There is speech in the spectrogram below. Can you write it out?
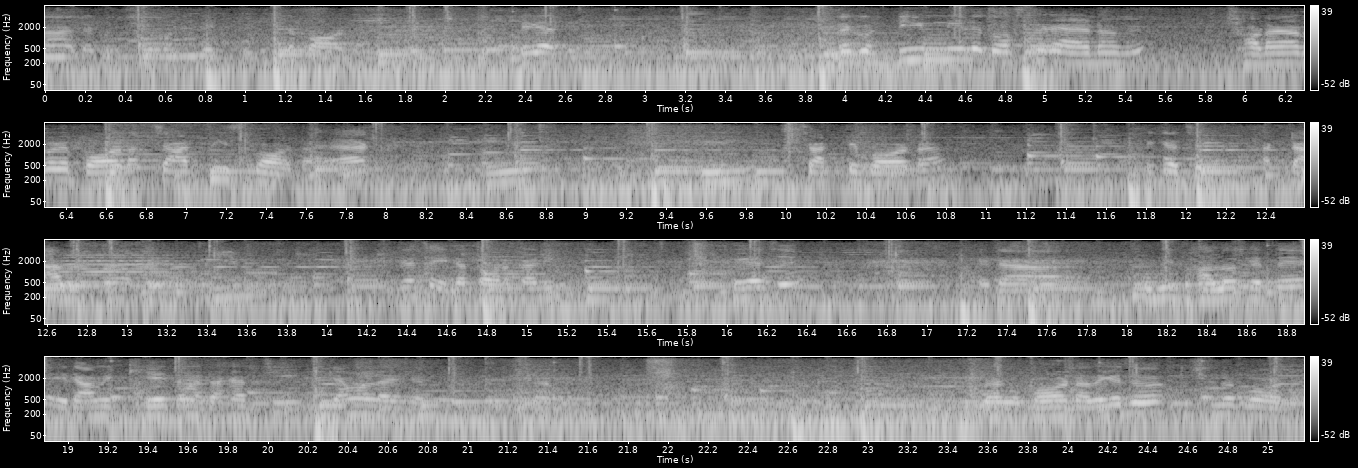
না, এটা দেখতে পাওয়াটা ঠিক আছে? দেখুন, ডিম নিলে দশ টাকা অ্যাড হবে। ছ টাকা করে পরোটা, চার পিস পরোটা। এক, দুই, তিন, চারটে পরোটা, ঠিক আছে? একটা আলু ডিম, ঠিক আছে? এটা তরকারি, ঠিক আছে? এটা খুবই ভালো খেতে। এটা আমি খেয়ে তোমায় দেখাচ্ছি। কেমন লাগে খেতে? দেখো। দেখো পাওয়াটা দেখেছ? কি সুন্দর পরোটা।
